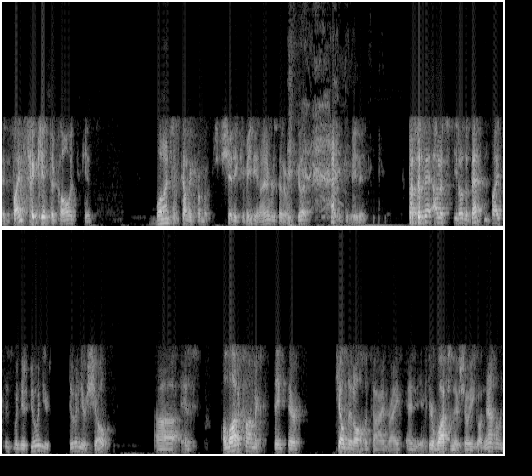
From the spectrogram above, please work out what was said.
Advice I give to college kids well, One. this is coming from a shitty comedian. I never said it was good as a comedian. But the honest, you know, the best advice is when you're doing your doing your show, uh, is a lot of comics think they're killed it all the time, right? And if you're watching their show, you go, no,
